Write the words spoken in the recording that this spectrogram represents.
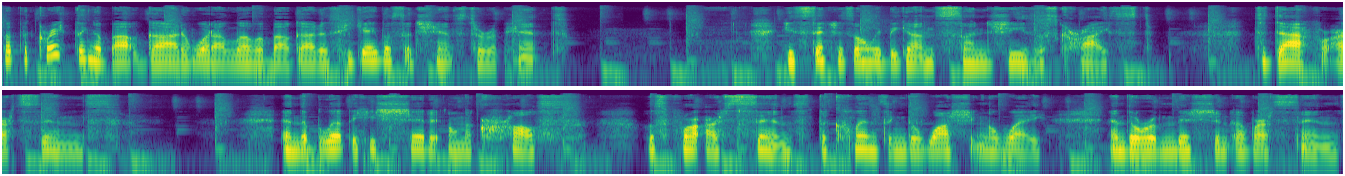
But the great thing about God and what I love about God is He gave us a chance to repent. He sent His only begotten Son, Jesus Christ, to die for our sins. And the blood that he shedded on the cross was for our sins, the cleansing, the washing away, and the remission of our sins.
